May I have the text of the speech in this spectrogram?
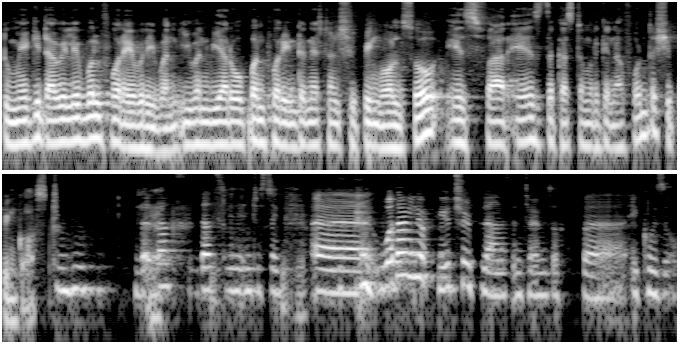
to make it available for everyone. Even we are open for international shipping also, as far as the customer can afford the shipping cost. That, that's that's really interesting. Uh, what are your future plans in terms of uh, ecozone?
